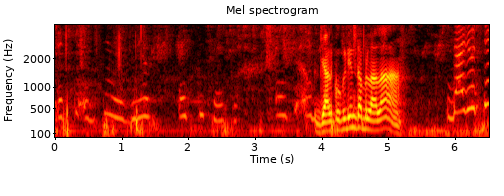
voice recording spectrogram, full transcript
ਇੱਕ ਇੱਕ ਇੱਕ ਇੱਕ ਜਲ ਕੁਕੜੀ ਨੂੰ ਤਾਂ ਬੁਲਾ ਲਾ ਦਾਦੂ ਤੀ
